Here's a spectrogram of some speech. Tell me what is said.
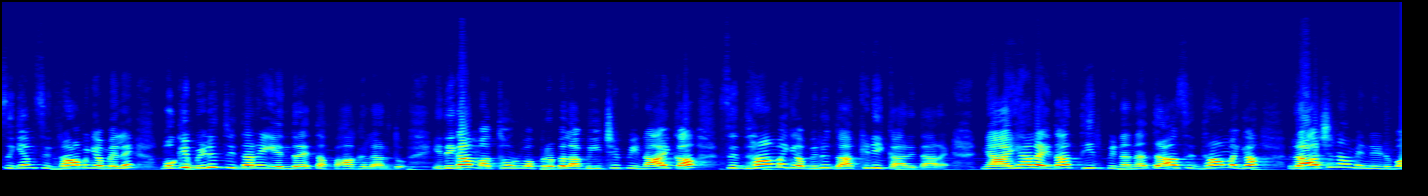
ಸಿಎಂ ಸಿದ್ದರಾಮಯ್ಯ ಮೇಲೆ ಮುಗಿ ಬೀಳುತ್ತಿದ್ದಾರೆ ಎಂದರೆ ತಪ್ಪಾಗಲಾರದು. ಇದೀಗ ಮತ್ತೋರ್ವ ಪ್ರಬಲ ಬಿಜೆಪಿ ನಾಯಕ ಸಿದ್ದರಾಮಯ್ಯ ವಿರುದ್ಧ ಕಿಡಿಕಾರಿದ್ದಾರೆ. ನ್ಯಾಯಾಲಯದ ತೀರ್ಪಿನ ನಂತರ ಸಿದ್ದರಾಮಯ್ಯ ರಾಜೀನಾಮೆ ನೀಡುವ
